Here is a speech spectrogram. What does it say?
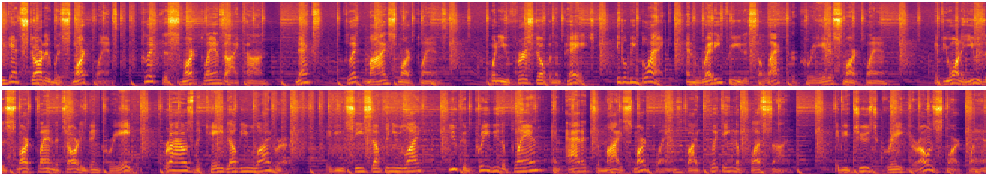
To get started with Smart Plans, click the Smart Plans icon. Next, click My Smart Plans. When you first open the page, it'll be blank and ready for you to select or create a smart plan. If you want to use a smart plan that's already been created, browse the KW library. If you see something you like, you can preview the plan and add it to My Smart Plans by clicking the plus sign. If you choose to create your own smart plan,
